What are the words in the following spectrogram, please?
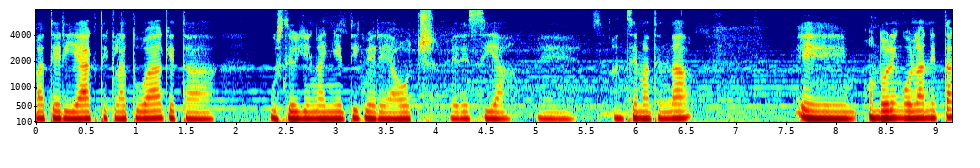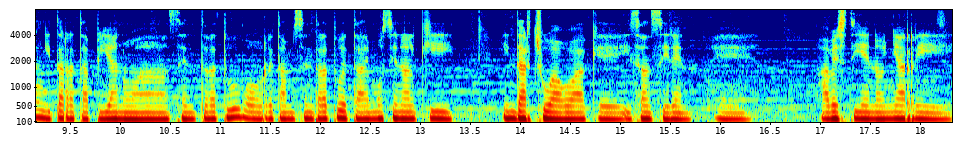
bateriak, teklatuak eta guzti horien gainetik bere ahots berezia e, antzematen da. E, ondorengo lanetan gitarra eta pianoa zentratu, horretan zentratu eta emozionalki indartsuagoak e, izan ziren e, abestien oinarri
